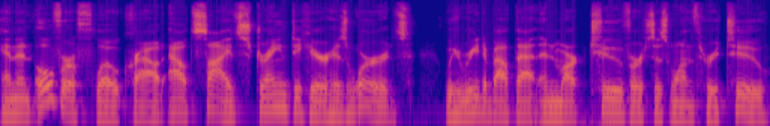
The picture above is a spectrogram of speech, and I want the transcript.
and an overflow crowd outside strained to hear his words. We read about that in Mark 2, verses 1 through 2.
